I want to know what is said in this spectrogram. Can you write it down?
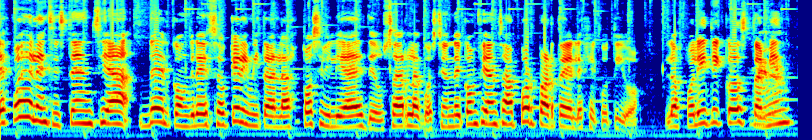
después de la insistencia del Congreso que limita las posibilidades de usar la cuestión de confianza por parte del Ejecutivo. Los políticos también...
